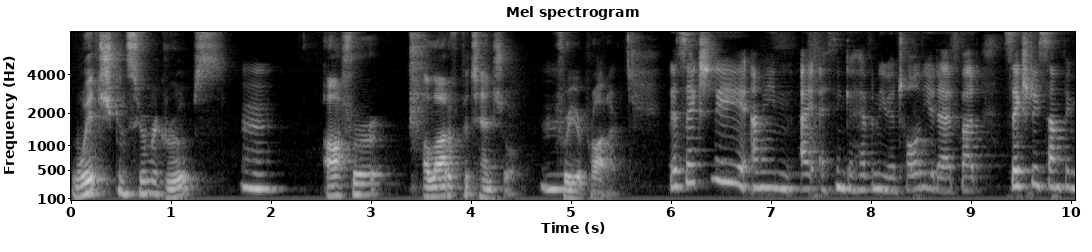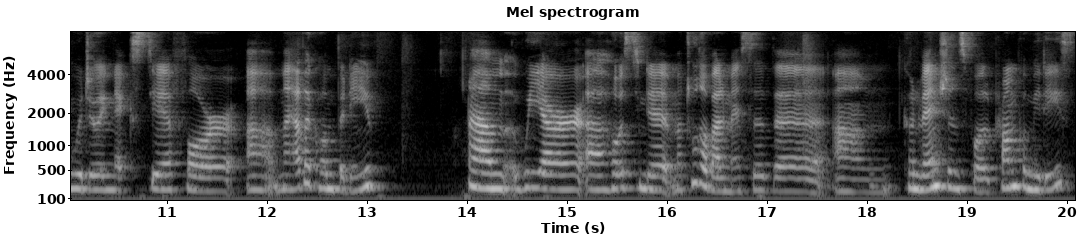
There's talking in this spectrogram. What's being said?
which consumer groups Mm. offer a lot of potential Mm. for your product. That's actually, I mean, I, I think I haven't even told you that, but it's actually something we're doing next year for uh, my other company. Um, we are uh, hosting the Matura Ballmesse, the um, conventions for prom committees.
